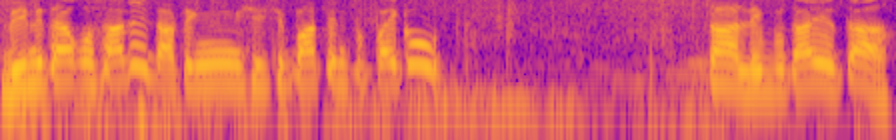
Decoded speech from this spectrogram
Dini tayo ko sana dating sisipatin pa paikot. Ta, libo tayo ta.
